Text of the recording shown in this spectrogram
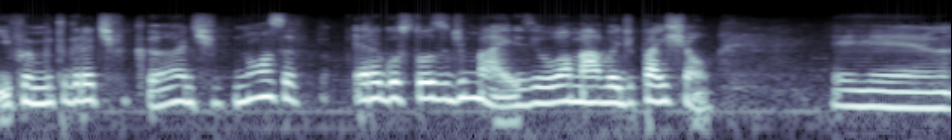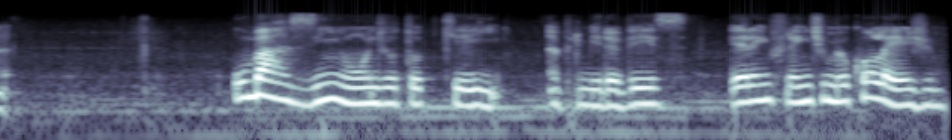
E foi muito gratificante. Nossa, era gostoso demais. Eu amava de paixão. É, o barzinho onde eu toquei a primeira vez era em frente ao meu colégio.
